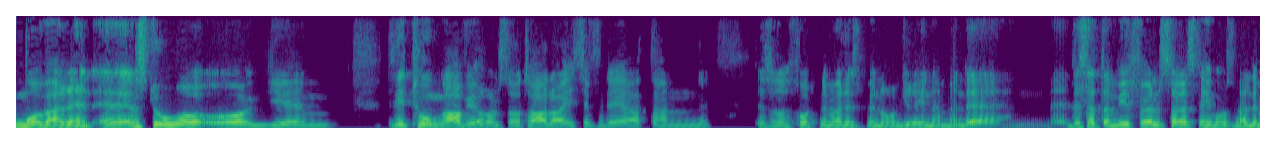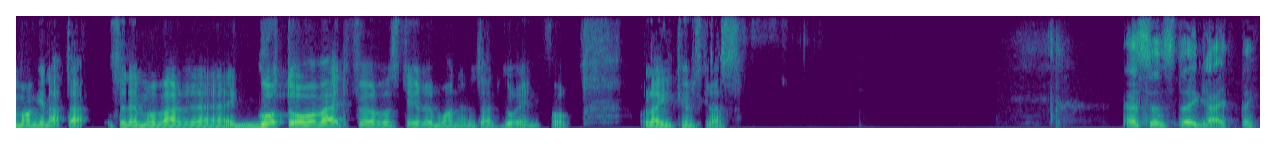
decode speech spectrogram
må være en, en stor og, og tung avgjørelse å ta, da. Ikke fordi at han det er sånn at folk nødvendigvis begynner å grine, men det, det setter mye følelser i sving hos veldig mange, dette. Så det må være godt overveid før styret Brann eventuelt går inn for å legge kunstgress. Jeg syns det er greit, jeg.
